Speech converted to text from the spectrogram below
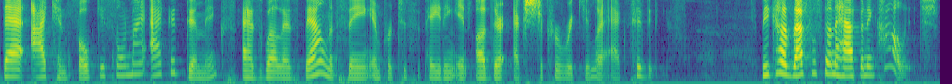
that I can focus on my academics as well as balancing and participating in other extracurricular activities. Because that's what's going to happen in college.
